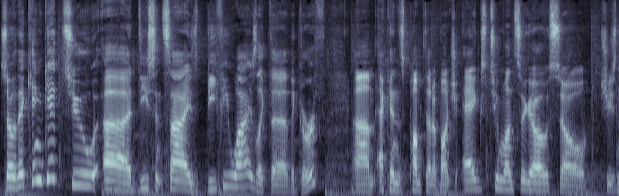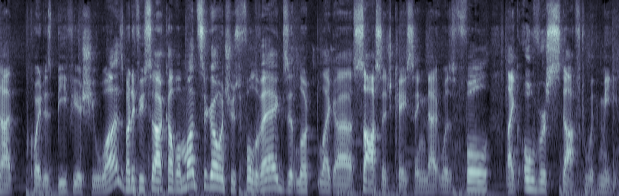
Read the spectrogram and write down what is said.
So they can get to uh, decent size beefy wise, like the, the girth. Um, Ekans pumped out a bunch of eggs two months ago, so she's not quite as beefy as she was. But if you saw a couple months ago when she was full of eggs, it looked like a sausage casing that was full, like overstuffed with meat.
